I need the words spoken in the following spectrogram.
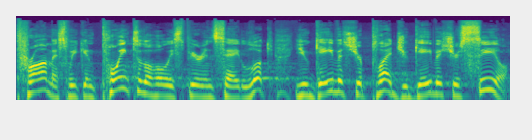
promise. We can point to the Holy Spirit and say, Look, you gave us your pledge, you gave us your seal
